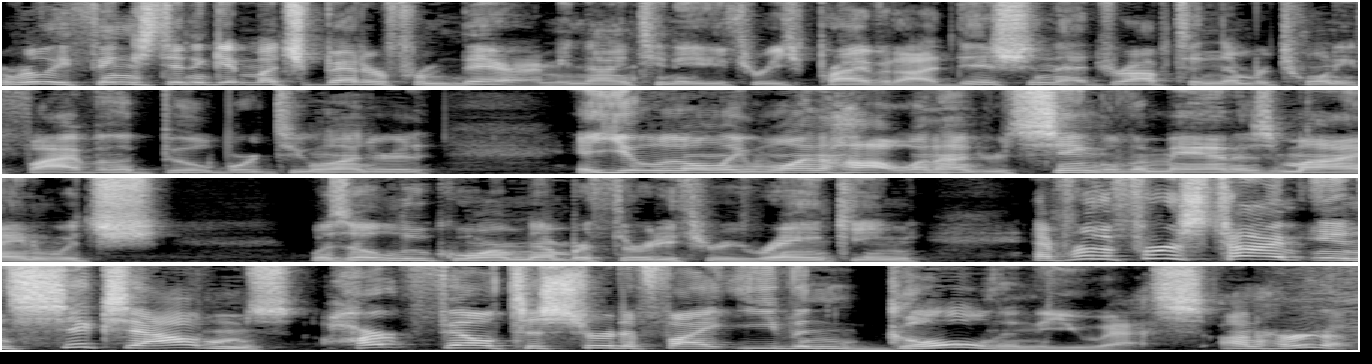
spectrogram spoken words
And really, things didn't get much better from there. I mean, 1983's Private Audition, that dropped to number 25 on the Billboard 200. It yielded only one Hot 100 single, The Man Is Mine, which was a lukewarm number 33 ranking. And for the first time in six albums, Heart failed to certify even gold in the US. Unheard of.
